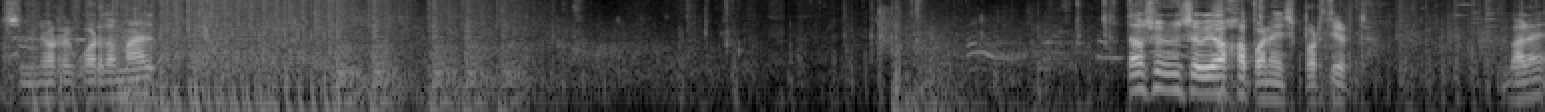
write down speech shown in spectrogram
Si no recuerdo mal, Estamos en un servidor japonés, por cierto. ¿Vale?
